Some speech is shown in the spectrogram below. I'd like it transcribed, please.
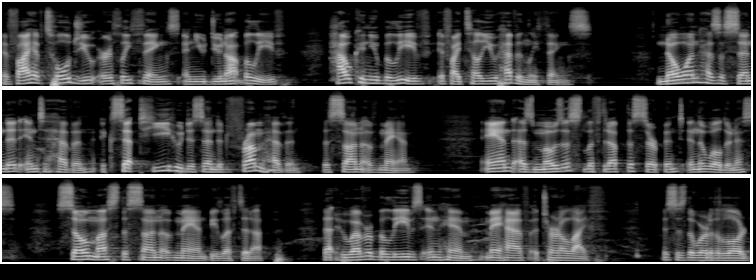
If I have told you earthly things and you do not believe, how can you believe if I tell you heavenly things? No one has ascended into heaven except he who descended from heaven, the Son of Man. And as Moses lifted up the serpent in the wilderness, so must the Son of Man be lifted up, that whoever believes in him may have eternal life. This is the word of the Lord.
